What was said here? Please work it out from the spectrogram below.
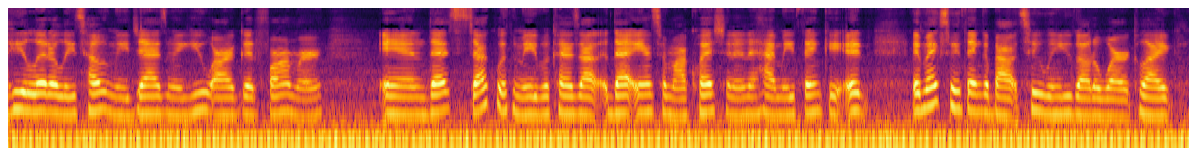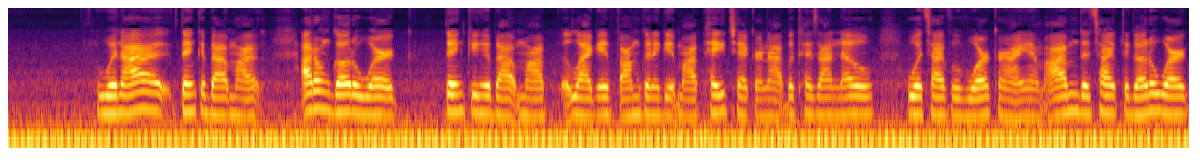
he literally told me, "Jasmine, you are a good farmer." And that stuck with me because I, that answered my question and it had me thinking it it makes me think about too when you go to work like when I think about my I don't go to work thinking about my like if I'm gonna get my paycheck or not because I know what type of worker I am. I'm the type to go to work,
